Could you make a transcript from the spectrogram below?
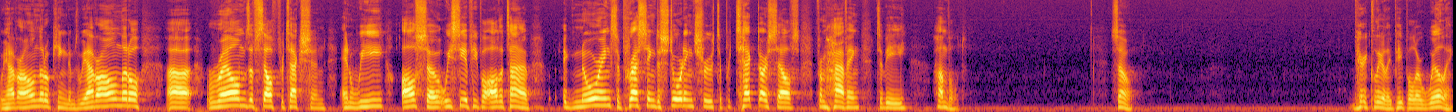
We have our own little kingdoms. We have our own little uh, realms of self protection. And we also, we see people all the time ignoring, suppressing, distorting truth to protect ourselves from having to be humbled. So, very clearly people are willing.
